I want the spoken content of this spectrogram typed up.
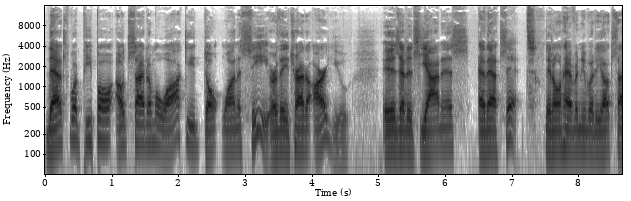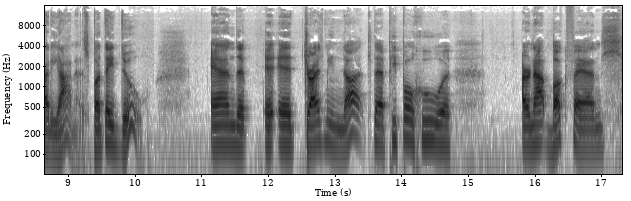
that's what people outside of Milwaukee don't want to see, or they try to argue, is that it's Giannis and that's it. They don't have anybody outside of Giannis, but they do, and it, it drives me nuts that people who are not Buck fans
